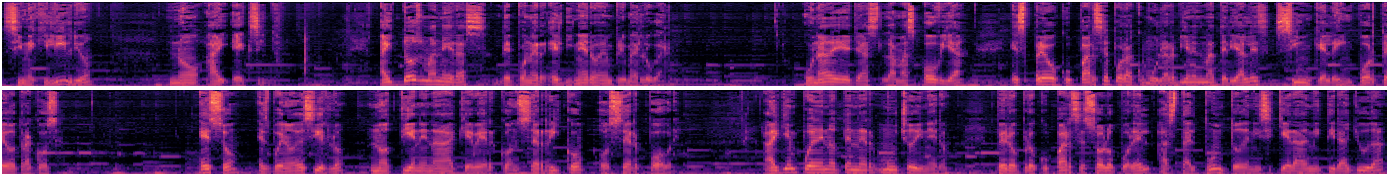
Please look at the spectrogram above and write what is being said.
sin equilibrio no hay éxito. Hay dos maneras de poner el dinero en primer lugar. Una de ellas, la más obvia, es preocuparse por acumular bienes materiales sin que le importe otra cosa. Eso, es bueno decirlo, no tiene nada que ver con ser rico o ser pobre. Alguien puede no tener mucho dinero, pero preocuparse solo por él hasta el punto de ni siquiera admitir ayuda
